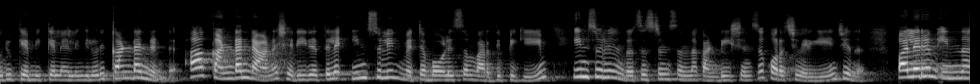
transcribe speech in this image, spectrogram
ഒരു കെമിക്കൽ അല്ലെങ്കിൽ ഒരു കണ്ടന്റ് ഉണ്ട്. ആ കണ്ടന്റ് ആണ് ശരീരത്തിലെ ഇൻസുലിൻ മെറ്റബോളിസം വർദ്ധിപ്പിക്കുകയും ഇൻസുലിൻ റെസിസ്റ്റൻസ് എന്ന കണ്ടീഷൻസ് കുറച്ച് വരികയും ചെയ്യുന്നത്. പലരും ഇന്ന്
